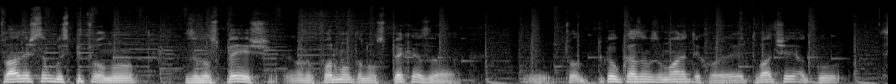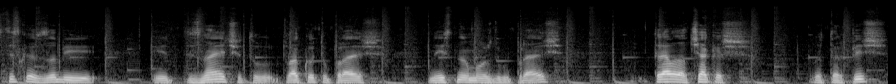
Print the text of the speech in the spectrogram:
Това нещо съм го изпитвал, но за да успееш на формулата на успеха, за... Тук го казвам за младите хора, е това, че ако стискаш зъби и ти знаеш, че то- това, което правиш, наистина можеш да го правиш, трябва да чакаш да търпиш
